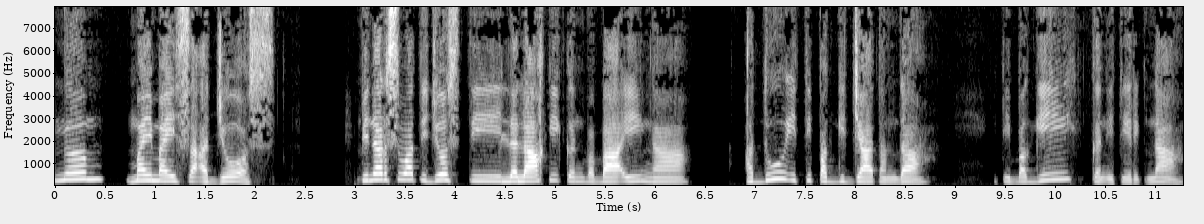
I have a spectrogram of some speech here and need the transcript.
ngem may may sa a Diyos. Pinarswa ti Diyos ti lalaki ken babae nga adu iti paggidyatan da. Iti bagi ken iti rikna.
